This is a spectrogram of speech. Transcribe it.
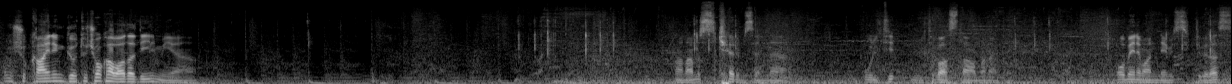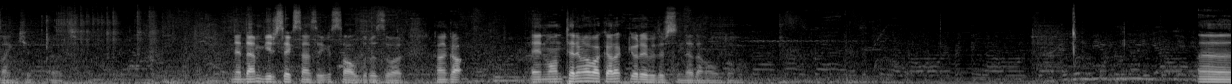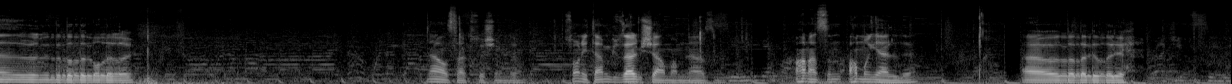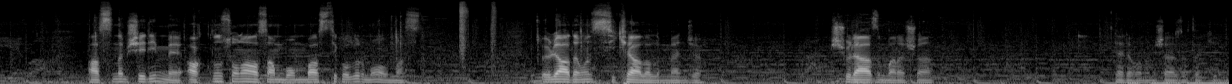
Oğlum şu Kayn'ın götü çok havada değil mi ya? Ananı sikerim seninle ha. Ulti, ulti bastı amına. O benim annemi sikti biraz sanki. Evet. Neden 1.88 saldırı hızı var? Kanka envanterime bakarak görebilirsin neden olduğunu. Ne alsak so şimdi? Son item güzel bir şey almam lazım. Anasının amı geldi. Aslında bir şey diyeyim mi? Aklın sonu alsam bombastik olur mu? Olmaz. Ölü adamın siki alalım bence. Şu lazım bana şu an. Telefonumu şarja takayım.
